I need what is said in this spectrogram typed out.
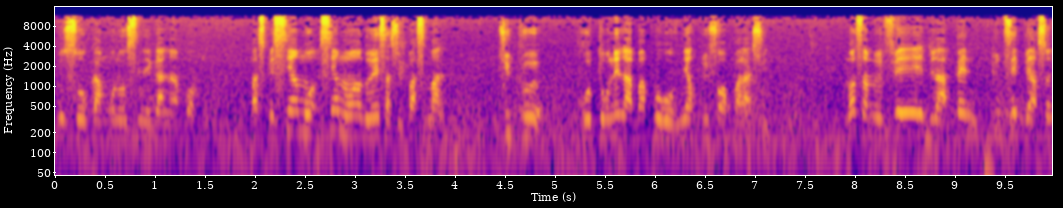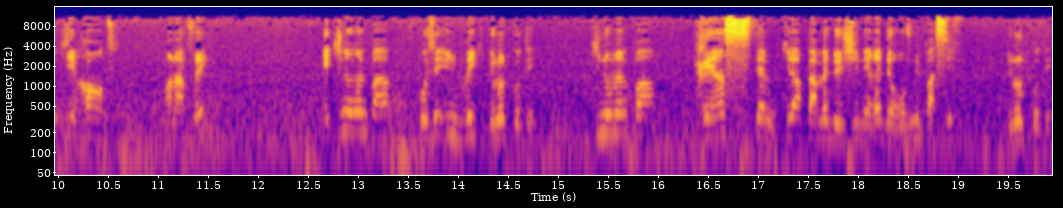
Que ce soit au Cameroun, au Sénégal, n'importe où. Parce que si à un moment donné, ça se passe mal, tu peux retourner là-bas pour revenir plus fort par la suite. Moi, ça me fait de la peine toutes ces personnes qui rentrent en Afrique et qui n'ont même pas posé une brique de l'autre côté, qui n'ont même pas créé un système qui leur permet de générer des revenus passifs de l'autre côté.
